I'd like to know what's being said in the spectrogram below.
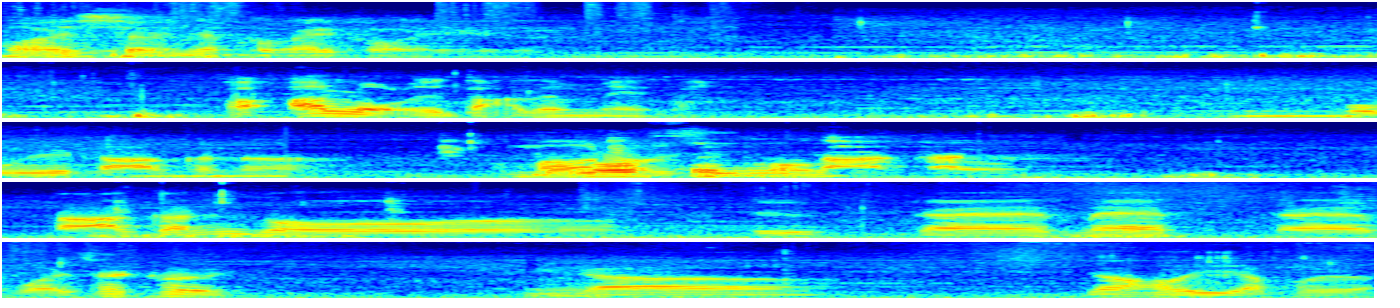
我喺上一個位過嚟嘅。阿阿樂你打緊咩㗎？冇嘢打緊啊！冇咯我頭先打緊打緊個屌誒咩誒遺失區，而家而家可以入去啦。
